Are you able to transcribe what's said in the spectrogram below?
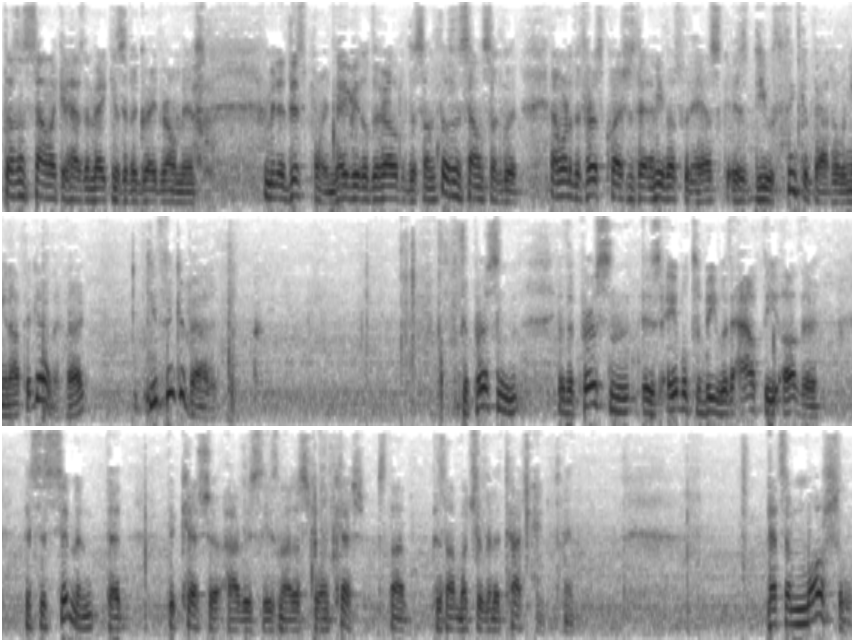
Doesn't sound like it has the makings of a great romance. I mean, at this point, maybe it'll develop into something. It doesn't sound so good. And one of the first questions that any of us would ask is, do you think about her when you're not together, right? Do you think about it? The person If the person is able to be without the other, it's a simon that the kesha obviously is not a strong kesha. It's not, there's not much of an attachment between That's a mashal.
